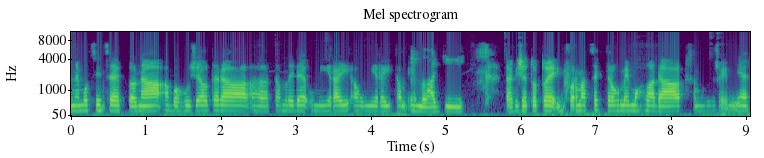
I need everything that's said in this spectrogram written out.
nemocnice je plná a bohužel teda tam lidé umírají a umírají tam i mladí. Takže toto je informace, kterou mi mohla dát samozřejmě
